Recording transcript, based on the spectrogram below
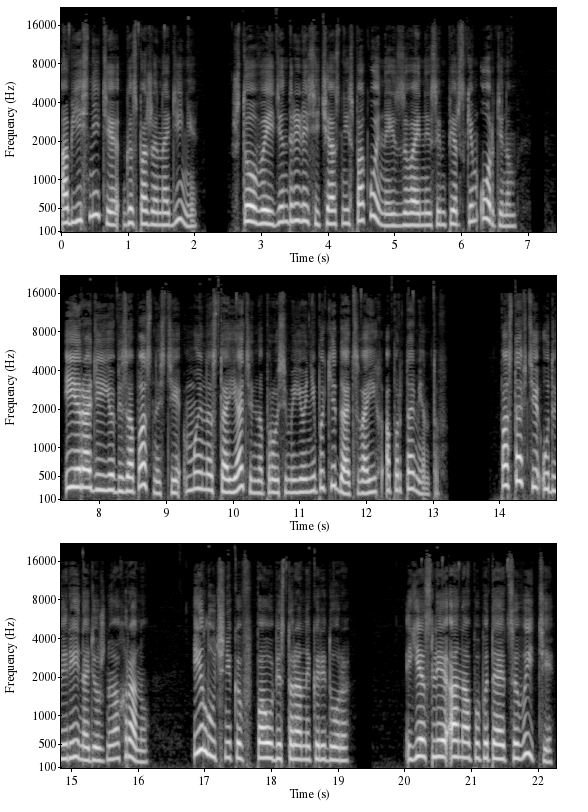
«Объясните, госпоже Надине, что в Эйдендриле сейчас неспокойно из-за войны с имперским орденом, и ради ее безопасности мы настоятельно просим ее не покидать своих апартаментов. Поставьте у дверей надежную охрану и лучников по обе стороны коридора. Если она попытается выйти,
